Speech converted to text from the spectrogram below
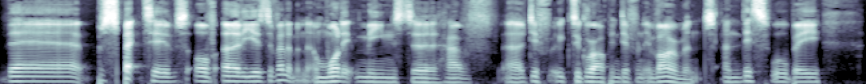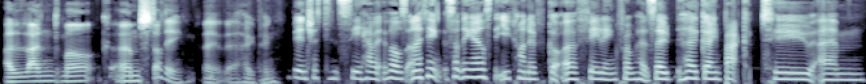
their perspectives of early years development and what it means to have uh, diff- to grow up in different environments. And this will be a landmark um, study. They're, they're, hoping. Be interesting to see how it evolves. And I think something else that you kind of got a feeling from her. So her going back to. Um,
